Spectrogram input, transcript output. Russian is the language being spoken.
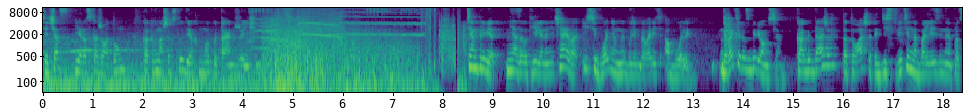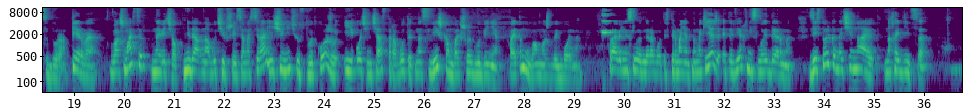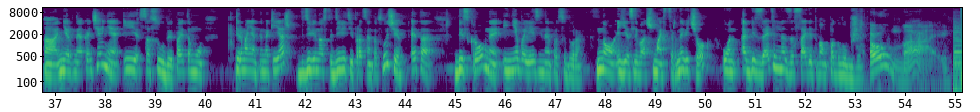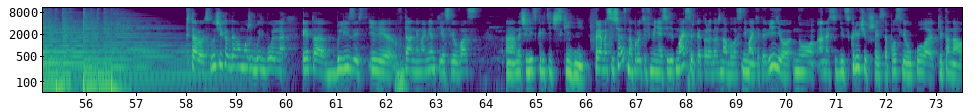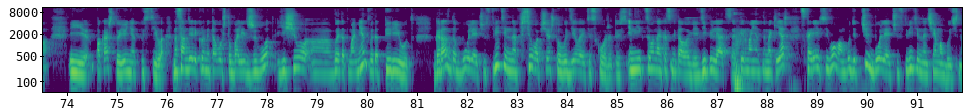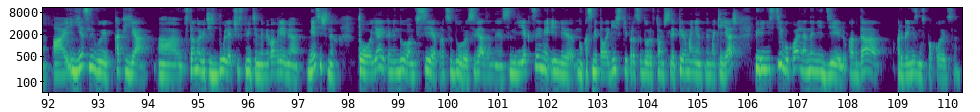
Сейчас я расскажу о том, как в наших студиях мы пытаем женщин. Всем привет! Меня зовут Елена Нечаева, и сегодня мы будем говорить о боли. Давайте разберемся, когда же татуаж – это действительно болезненная процедура. Первое. Ваш мастер – новичок. Недавно обучившиеся мастера еще не чувствуют кожу и очень часто работают на слишком большой глубине, поэтому вам может быть больно. Правильный слой для работы в перманентном макияже – это верхний слой дермы. Здесь только начинают находиться а, нервные окончания и сосуды, поэтому перманентный макияж в 99% случаев – это бескровная и неболезненная процедура. Но если ваш мастер новичок, он обязательно засадит вам поглубже. Oh my. Второй случай, когда вам может быть больно, это близость или в данный момент, если у вас а, начались критические дни. Прямо сейчас напротив меня сидит мастер, которая должна была снимать это видео, но она сидит скрючившаяся после укола кетонала. И пока что ее не отпустила. На самом деле, кроме того, что болит живот, еще э, в этот момент, в этот период гораздо более чувствительно все вообще, что вы делаете с кожей. То есть инъекционная косметология, депиляция, перманентный макияж, скорее всего, вам будет чуть более чувствительно, чем обычно. А если вы, как я, а, становитесь более чувствительными во время месячных, то я рекомендую вам все процедуры, связанные с инъекциями или ну, косметологические процедуры, в том числе перманентный макияж, перенести буквально на неделю, когда организм успокоится.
